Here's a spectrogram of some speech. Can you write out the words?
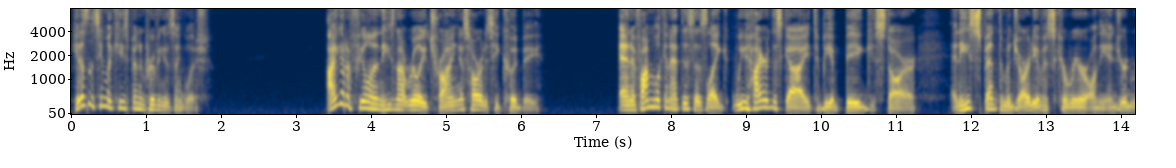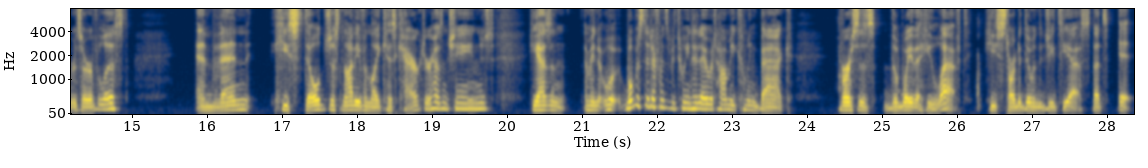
He doesn't seem like he's been improving his English. I got a feeling he's not really trying as hard as he could be. And if I'm looking at this as like we hired this guy to be a big star, and he's spent the majority of his career on the injured reserve list, and then he's still just not even like his character hasn't changed. He hasn't. I mean, what was the difference between Hideo Itami coming back versus the way that he left? He started doing the GTS. That's it.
